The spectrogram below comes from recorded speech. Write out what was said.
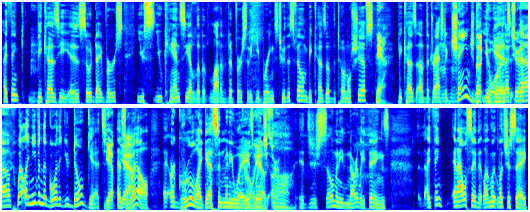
I think because he is so diverse, you you can see a little, lot of the diversity he brings to this film because of the tonal shifts. Yeah. Because of the drastic mm-hmm. change The that you gore get. that you have. Well, and even the gore that you don't get. Yep. As Yeah. well, or gruel, I guess, in many ways. Gruel, which true. Ah, oh, it's just so many gnarly things. I think, and I will say that. let- Let's just say.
